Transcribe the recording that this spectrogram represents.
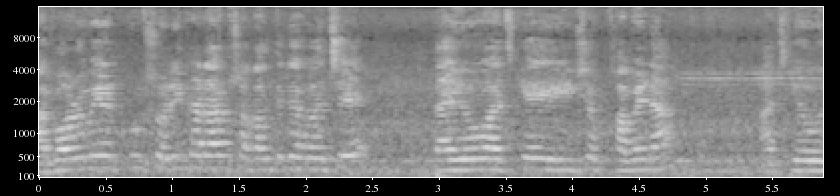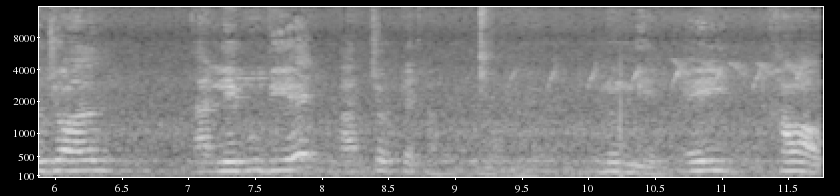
আর গরমের খুব শরীর খারাপ, সকাল থেকে হয়েছে তাই ও আজকে এইসব খাবে না। আজকে ও জল আর লেবু দিয়ে ভাত চটকে খাবে। নুন দিয়ে। এই খাওয়াও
